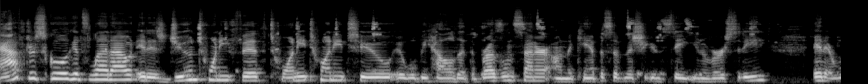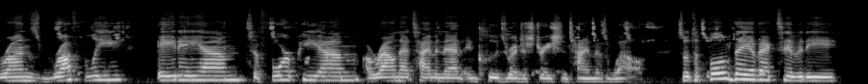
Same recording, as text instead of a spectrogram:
after school gets let out, it is June 25th, 2022. It will be held at the Breslin Center on the campus of Michigan State University. And it runs roughly 8 a.m. to 4 p.m. around that time, and that includes registration time as well. So it's a full day of activity,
